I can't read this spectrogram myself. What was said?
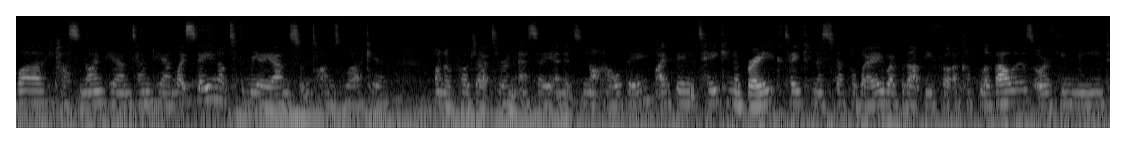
work past 9 pm, 10 pm, like staying up to 3 am sometimes working on a project or an essay and it's not healthy. I think taking a break, taking a step away, whether that be for a couple of hours or if you need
